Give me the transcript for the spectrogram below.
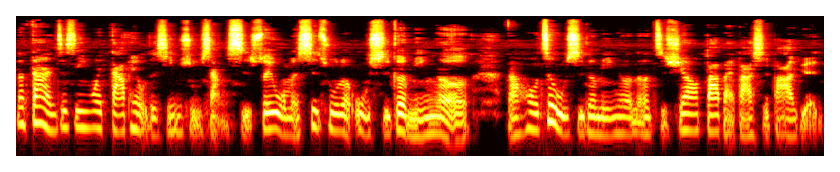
那当然，这是因为搭配我的新书上市，所以我们试出了五十个名额。然后这五十个名额呢，只需要八百八十八元，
